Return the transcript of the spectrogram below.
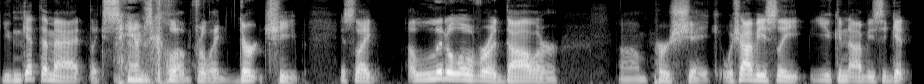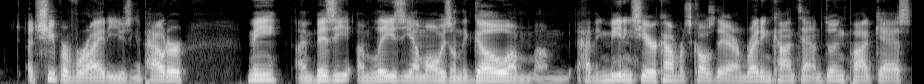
you can get them at like Sam's Club for like dirt cheap. It's like a little over a dollar um, per shake, which obviously you can obviously get a cheaper variety using a powder. Me, I'm busy, I'm lazy, I'm always on the go. I'm, I'm having meetings here, conference calls there, I'm writing content, I'm doing podcasts,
